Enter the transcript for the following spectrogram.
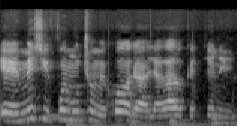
eh, Messi fue mucho mejor a la edad que tiene.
